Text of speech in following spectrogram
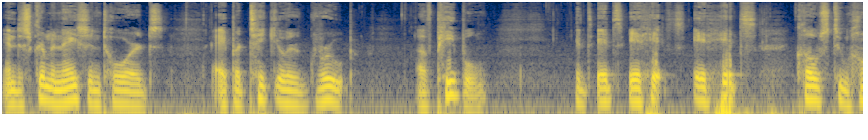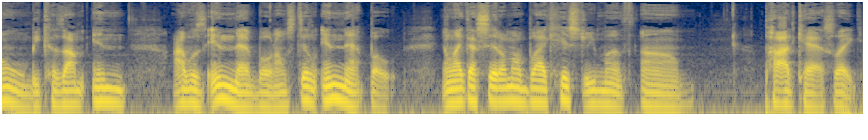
and discrimination towards a particular group of people it it's it hits it hits close to home because I'm in I was in that boat. I'm still in that boat. And like I said on my Black History Month um podcast, like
